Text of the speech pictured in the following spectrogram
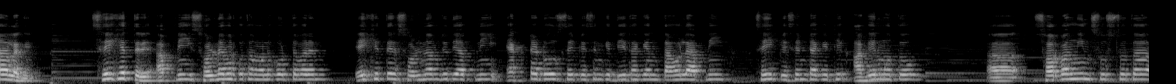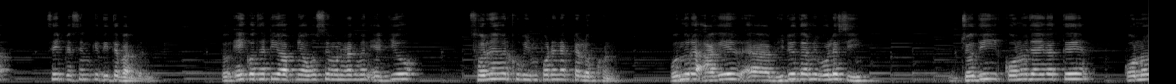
না লাগে, সেই ক্ষেত্রে আপনি সরিনামের কথা মনে করতে পারেন। এই ক্ষেত্রে সরিনাম যদি আপনি একটা ডোজ সেই পেশেন্টকে দিয়ে থাকেন, তাহলে আপনি সেই পেশেন্টটাকে ঠিক আগের মতো সর্বাঙ্গীন সুস্থতা সেই পেশেন্টকে দিতে পারবেন। তো এই কথাটিও আপনি অবশ্যই মনে রাখবেন, এটিও সরিনামের খুব ইম্পর্টেন্ট একটা লক্ষণ। বন্ধুরা, আগের ভিডিওতে আমি বলেছি, যদি কোনো জায়গাতে কোনো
